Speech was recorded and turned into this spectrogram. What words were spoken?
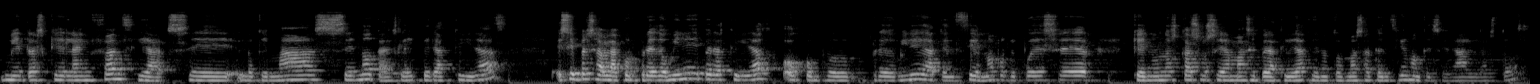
mientras que en la infancia se, lo que más se nota es la hiperactividad, siempre se habla con predominio de hiperactividad o con predominio de atención, ¿no? porque puede ser que en unos casos sea más hiperactividad y en otros más atención, aunque serán las dos.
